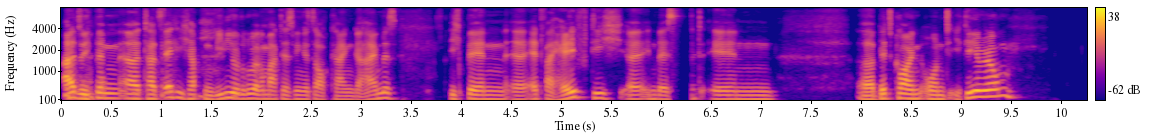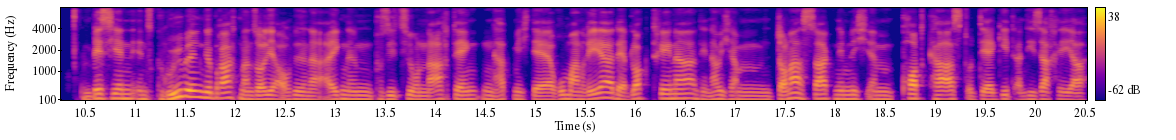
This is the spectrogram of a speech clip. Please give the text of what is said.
also ich bin äh, tatsächlich, ich habe ein Video darüber gemacht, deswegen ist auch kein Geheimnis. Ich bin äh, etwa hälftig äh, investiert in äh, Bitcoin und Ethereum. Ein bisschen ins Grübeln gebracht. Man soll ja auch über seine eigenen Positionen nachdenken. Hat mich der Roman Rea, der Blogtrainer, den habe ich am Donnerstag nämlich im Podcast und der geht an die Sache ja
